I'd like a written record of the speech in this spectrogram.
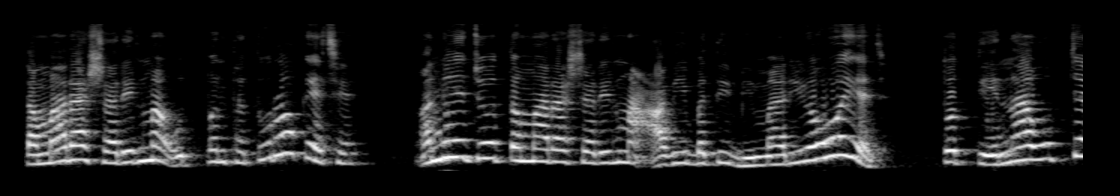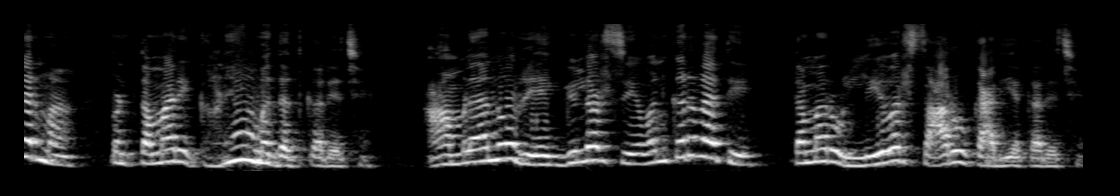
તમારા શરીરમાં ઉત્પન્ન થતું રોકે છે. અને જો તમારા શરીરમાં આવી બધી બીમારીઓ હોય જ, તો તેના ઉપચારમાં પણ તમારી ઘણી મદદ કરે છે. આમળાનું રેગ્યુલર સેવન કરવાથી તમારું લીવર સારું કાર્ય કરે છે.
